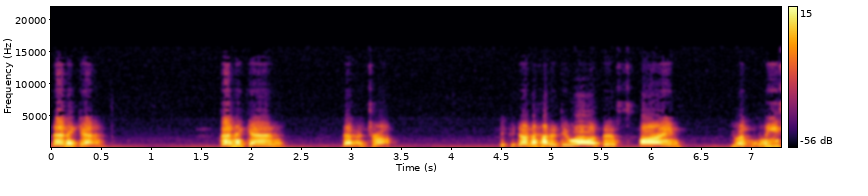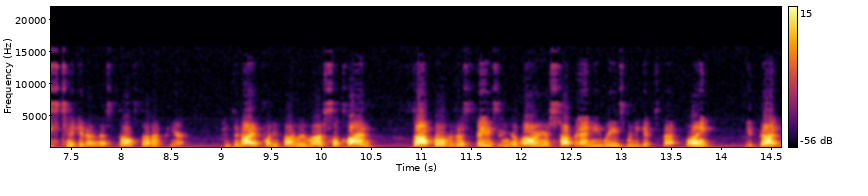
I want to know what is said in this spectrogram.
Then again. Then again. Then a drop. If you don't know how to do all of this, fine. You at least take it in this sell setup here. Into 945 reversal climb, stop over this space, and you're lowering your stop anyways when you get to that point. You've got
